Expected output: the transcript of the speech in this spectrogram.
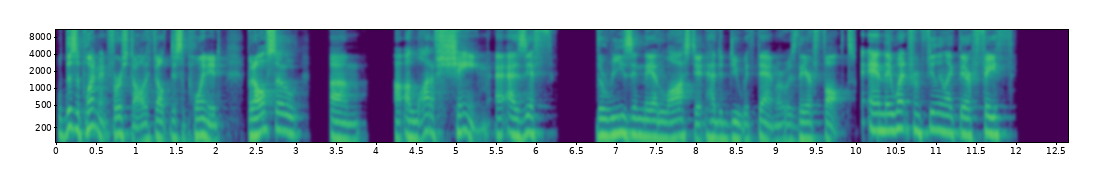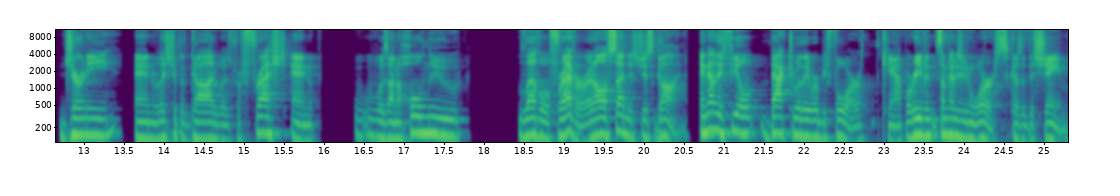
well disappointment. First of all, they felt disappointed, but also um, a, a lot of shame, as if the reason they had lost it had to do with them or it was their fault. And they went from feeling like their faith journey and relationship with God was refreshed and was on a whole new level forever and all of a sudden it's just gone and now they feel back to where they were before camp or even sometimes even worse because of the shame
